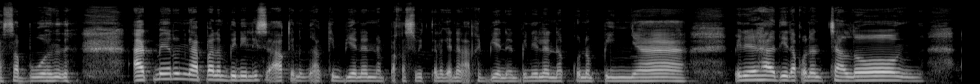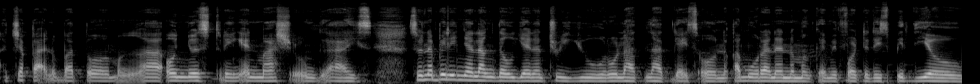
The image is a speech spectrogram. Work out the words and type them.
sabon. At meron nga palang binili sa akin ng aking biyanan. Napaka-sweet talaga ng aking biyanan. Binilan ako ng pinya. Binilhan din ako ng talong. At saka ano ba to, mga onion string and mushroom, guys. So, nabili niya lang daw yan ng 3 euro. Lahat-lahat, guys. O, nakamura na naman kami for today's video.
